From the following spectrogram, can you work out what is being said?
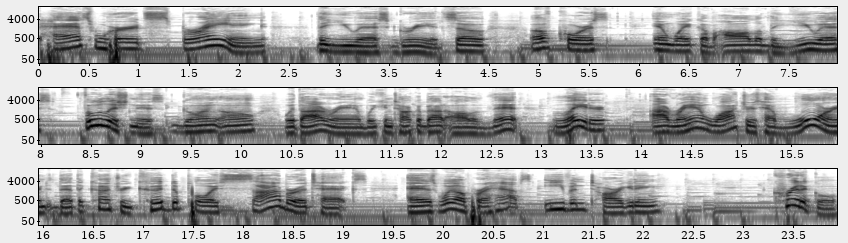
password spraying the US grid. So, of course, in wake of all of the US foolishness going on with Iran, we can talk about all of that later. Iran watchers have warned that the country could deploy cyber attacks as well, perhaps even targeting critical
